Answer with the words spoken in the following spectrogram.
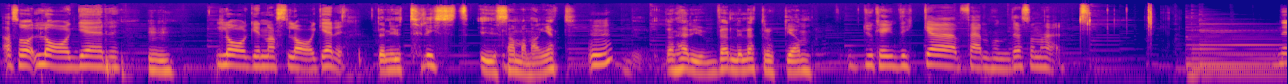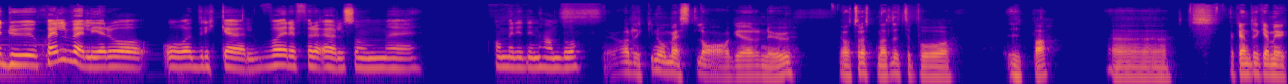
alltså, lager. Lagernas lager. den är ju trist i sammanhanget. Mm. Den här är ju väldigt lättdrucken. Du kan ju dricka 500 sådana här. När du själv väljer att, att dricka öl, vad är det för öl som eh, kommer i din hand då? Jag dricker nog mest lager nu. Jag har tröttnat lite på IPA. Eh, Jag kan dricka mer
